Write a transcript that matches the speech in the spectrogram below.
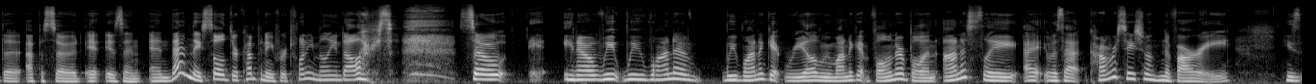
the episode it isn't. And then they sold their company for 20 million dollars. So you know we we want to we want to get real we want to get vulnerable. And honestly I, it was that conversation with navari. He's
